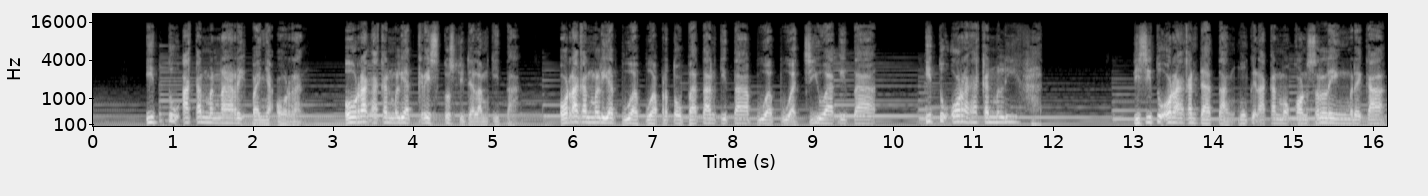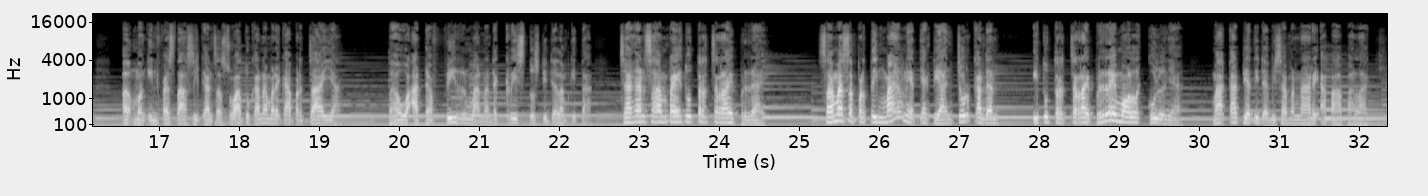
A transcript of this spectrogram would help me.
Itu akan menarik banyak orang. Orang akan melihat Kristus di dalam kita. Orang akan melihat buah-buah pertobatan kita, buah-buah jiwa kita. Itu orang akan melihat. Di situ orang akan datang, mungkin akan mau konseling mereka uh, menginvestasikan sesuatu karena mereka percaya bahwa ada firman, ada Kristus di dalam kita. Jangan sampai itu tercerai berai. Sama seperti magnet yang dihancurkan dan itu tercerai berai molekulnya, maka dia tidak bisa menarik apa-apa lagi.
